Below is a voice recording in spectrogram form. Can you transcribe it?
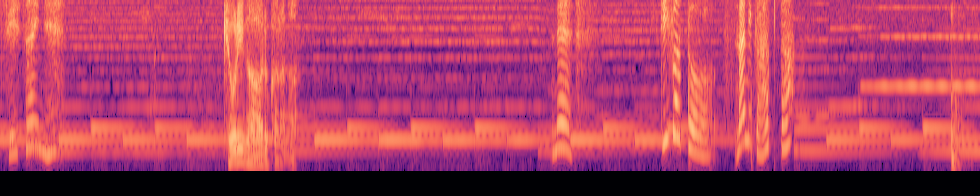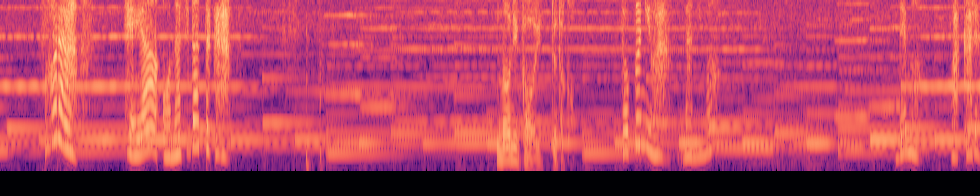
小さいね。距離があるからな。ねえティファと何かあった？ほら部屋同じだったから。何か言ってたか？特には何も。でもわかる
